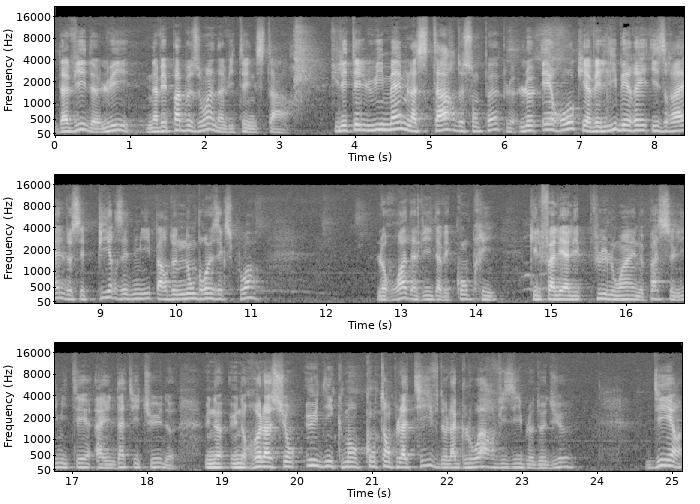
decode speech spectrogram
David, lui, n'avait pas besoin d'inviter une star. Il était lui-même la star de son peuple, le héros qui avait libéré Israël de ses pires ennemis par de nombreux exploits le roi David avait compris qu'il fallait aller plus loin et ne pas se limiter à une attitude, une, relation uniquement contemplative de la gloire visible de Dieu. Dire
